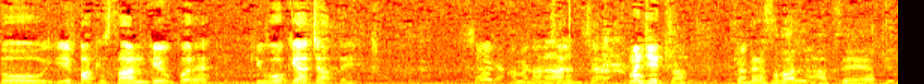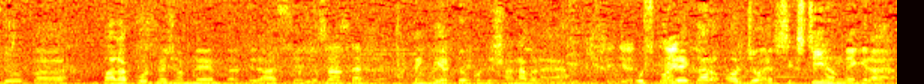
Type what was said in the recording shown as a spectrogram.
तो ये पाकिस्तान के ऊपर है कि वो क्या चाहते हैं। मंजीत। सर मेरा सवाल आपसे है अपनी जो बालाकोट में जो हमने मिराज से जो आतंकी अड्डों को निशाना बनाया उसको लेकर और जो एफ़ सिक्सटीन हमने गिराया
